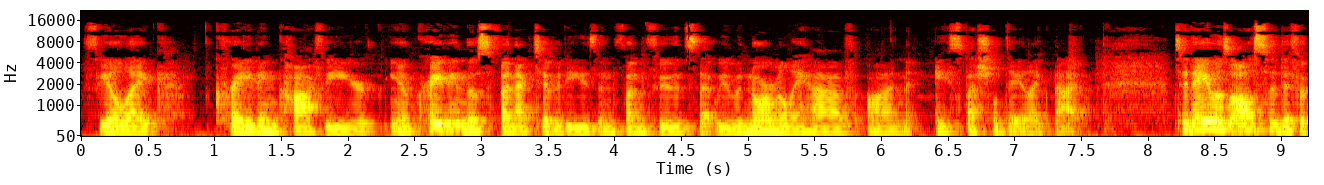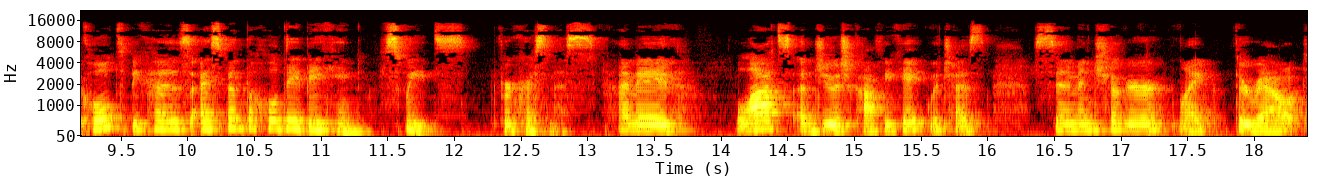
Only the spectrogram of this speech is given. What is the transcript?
feel like craving coffee or, you know, craving those fun activities and fun foods that we would normally have on a special day like that. Today was also difficult because I spent the whole day baking sweets for Christmas. I made lots of Jewish coffee cake, which has cinnamon sugar like throughout.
